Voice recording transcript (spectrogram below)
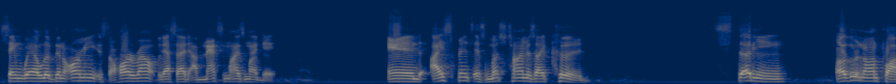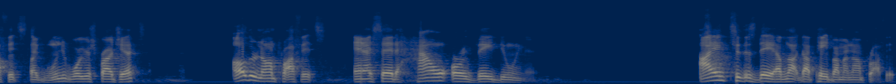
same way I lived in the army. It's the hard route, but that's how I, I maximize my day. And I spent as much time as I could studying other nonprofits like Wounded Warriors Project, other nonprofits, and I said, how are they doing it? I, to this day, have not got paid by my nonprofit.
